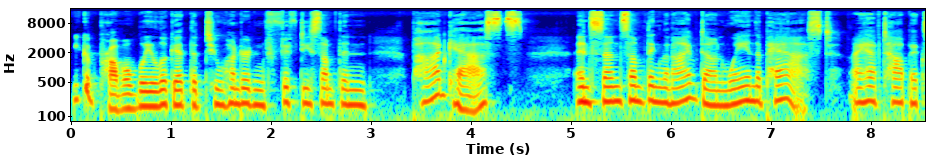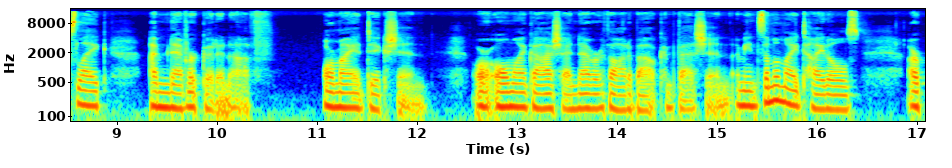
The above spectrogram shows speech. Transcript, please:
you could probably look at the 250 something podcasts and send something that I've done way in the past. I have topics like, I'm never good enough, or my addiction, or oh my gosh, I never thought about confession. I mean, some of my titles are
